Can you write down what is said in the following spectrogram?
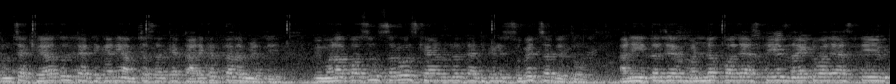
तुमच्या खेळातून त्या ठिकाणी आमच्यासारख्या कार्यकर्त्याला मिळते. मी मनापासून सर्वच खेळाडूंना त्या ठिकाणी शुभेच्छा देतो. आणि इथं जे मंडपवाले असतील नाईटवाले असतील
